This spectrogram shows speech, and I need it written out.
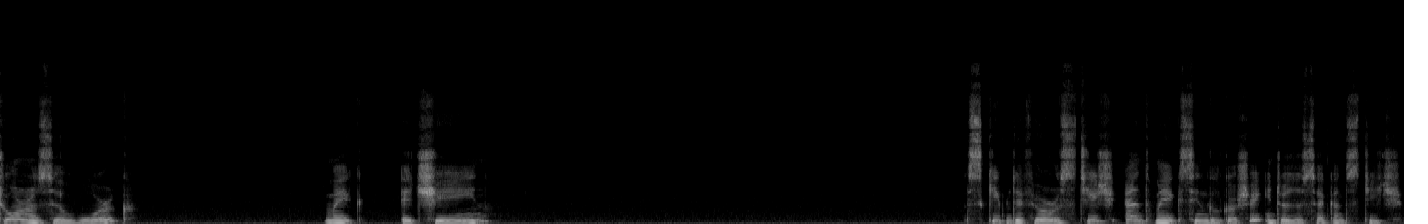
turn the work make a chain skip the first stitch and make single crochet into the second stitch.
